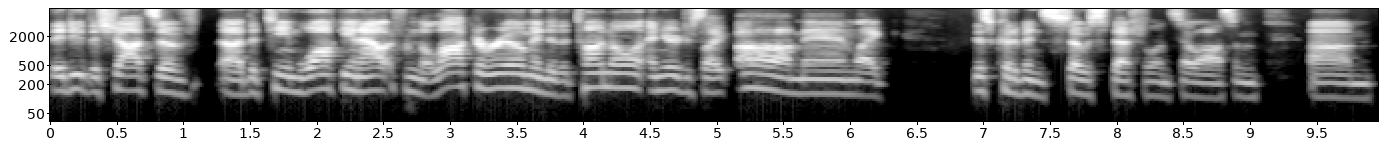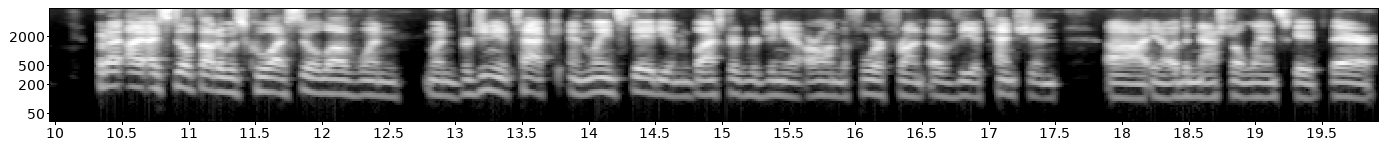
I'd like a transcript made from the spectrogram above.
They do the shots of uh, the team walking out from the locker room into the tunnel, and you're just like, oh man, like this could have been so special and so awesome. Um, but I, I still thought it was cool. I still love when when Virginia Tech and Lane Stadium in Blacksburg, Virginia, are on the forefront of the attention, uh, you know, the national landscape there.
